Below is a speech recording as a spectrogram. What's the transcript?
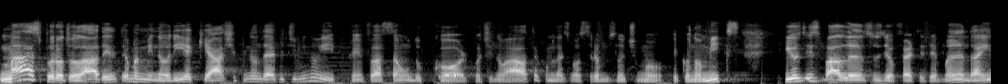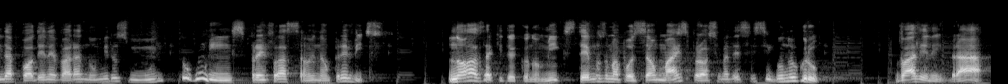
Mas, por outro lado, ainda tem uma minoria que acha que não deve diminuir, porque a inflação do core continua alta, como nós mostramos no último Economics, e os desbalanços de oferta e demanda ainda podem levar a números muito ruins para a inflação e não previstos. Nós aqui do Economics temos uma posição mais próxima desse segundo grupo. Vale lembrar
